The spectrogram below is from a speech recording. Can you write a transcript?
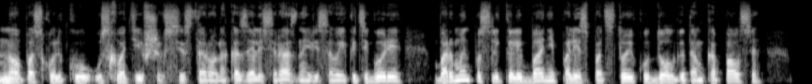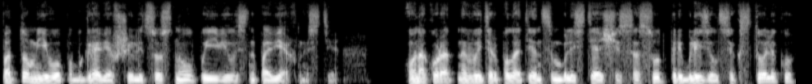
но поскольку у схватившихся сторон оказались разные весовые категории, бармен после колебаний полез под стойку, долго там копался, потом его побагровевшее лицо снова появилось на поверхности. Он аккуратно вытер полотенцем блестящий сосуд, приблизился к столику,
